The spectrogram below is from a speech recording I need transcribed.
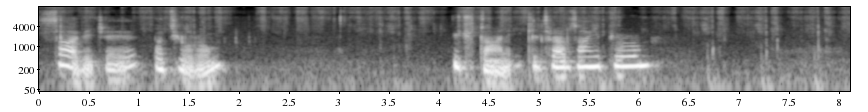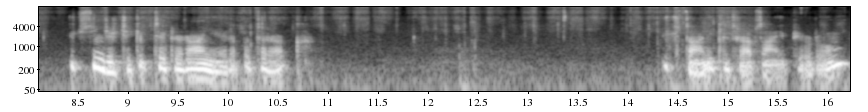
sadece batıyorum. 3 tane ikili trabzan yapıyorum. 3 zincir çekip tekrar aynı yere batarak 3 tane ikili trabzan yapıyorum.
